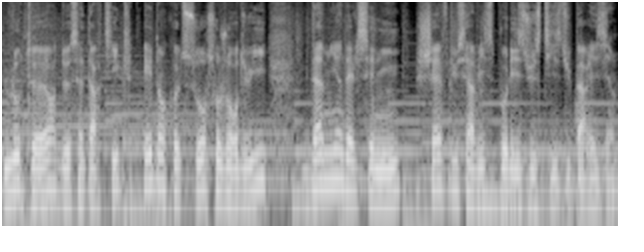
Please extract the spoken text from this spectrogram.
L'auteur de cet article est dans Code Source aujourd'hui, Damien Delceni, chef du service police-justice du Parisien.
